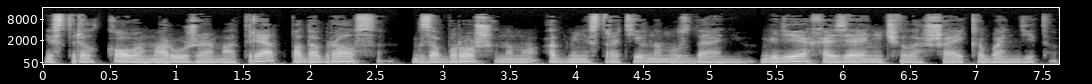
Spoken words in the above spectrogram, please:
и стрелковым оружием отряд подобрался к заброшенному административному зданию, где хозяйничала шайка бандитов.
